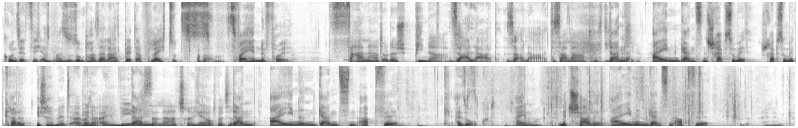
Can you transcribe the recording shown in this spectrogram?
grundsätzlich erstmal. Also so ein paar Salatblätter, vielleicht so Mhm. Zwei Hände voll. Salat oder Spinat? Salat, Salat. Salat, richtig. Dann okay. einen ganzen, schreibst du mit? Schreibst du mit gerade? Ich schreibe mit, aber Genau. ein wenig Dann- Salat schreibe ich genau. mit. Warte. Dann einen ganzen Apfel, also ein, mit Schale, einen ganzen Apfel. Einen ganzen-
